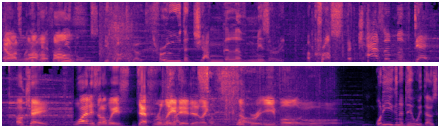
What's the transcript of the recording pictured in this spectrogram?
god, That's where they lava care for the falls? newborns. You've got to go through the jungle of misery, across the chasm of death. Okay, why is it always death related and like Right, super evil? Ooh, What are you going to do with those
